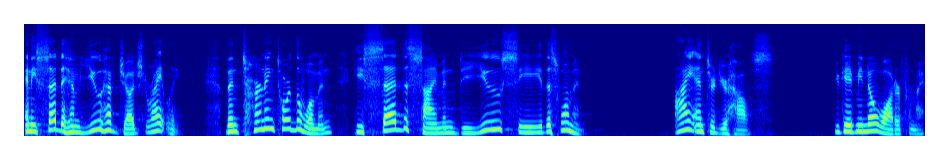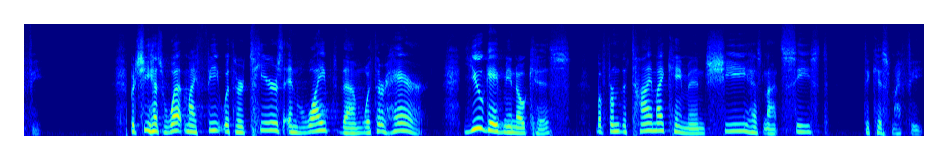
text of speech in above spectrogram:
And he said to him, You have judged rightly. Then turning toward the woman, he said to Simon, Do you see this woman? I entered your house. You gave me no water for my feet. But she has wet my feet with her tears and wiped them with her hair. You gave me no kiss but from the time I came in, she has not ceased to kiss my feet.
